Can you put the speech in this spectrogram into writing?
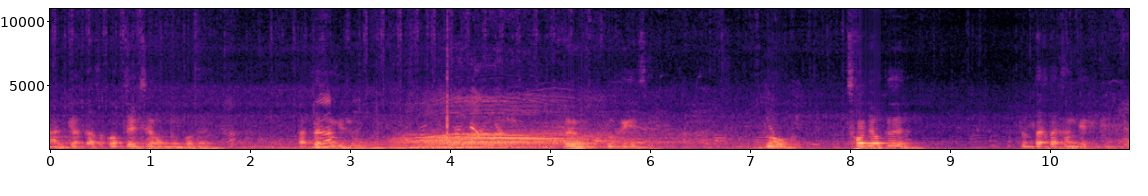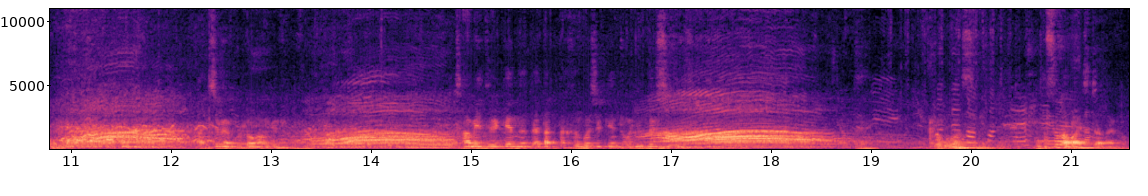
안 깎아서 껍질째 먹는 거는 딱딱한 게 좋고요 그리고 또 그게 있어요 또 저녁은 좀 딱딱한 게 좋고 아침에 물렁한 게 좋고 잠이 들겠는데 딱딱한 거 씹기는 좀 힘들 수도 있어요. 네, 그런 것 같습니다. 복숭아 맛있잖아요.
